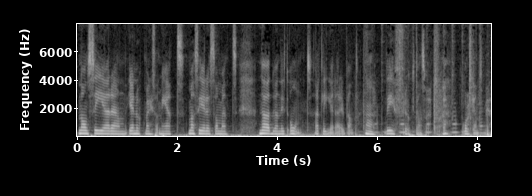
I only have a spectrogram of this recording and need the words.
Någon ser en, ger en uppmärksamhet. Man ser det som ett nödvändigt ont att ligga där ibland. Mm. Det är fruktansvärt. Orkar inte mer.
